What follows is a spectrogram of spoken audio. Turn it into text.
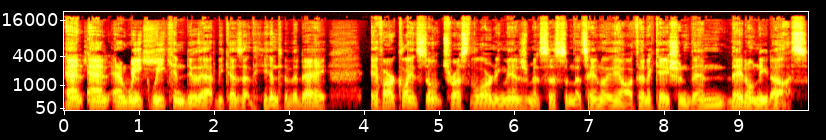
and and and we yes. we can do that because at the end of the day if our clients don't trust the learning management system that's handling the authentication then they don't need us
